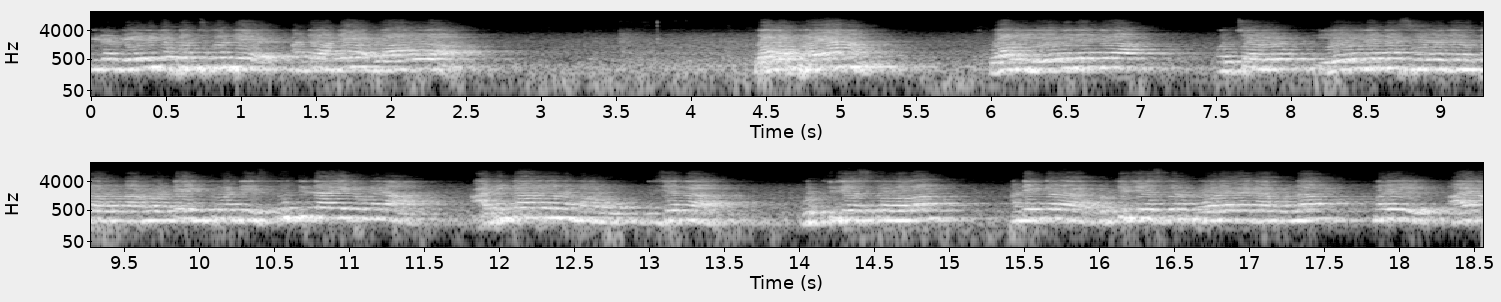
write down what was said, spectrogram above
ఇక్కడ వేదిక పెంచుకుంటే అంటే అంటే వాళ్ళ వాళ్ళ ప్రయాణం. వాళ్ళు ఏ విధంగా వచ్చారు ఏ విధంగా సేవ చేస్తా ఉన్నారు అంటే ఇటువంటి స్ఫూర్తిదాయకమైన అధికారులను మనం నిజంగా గుర్తు చేసుకోవాలా? అంటే ఇక్కడ గుర్తు చేసుకొని పోవడమే కాకుండా మరి ఆయన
